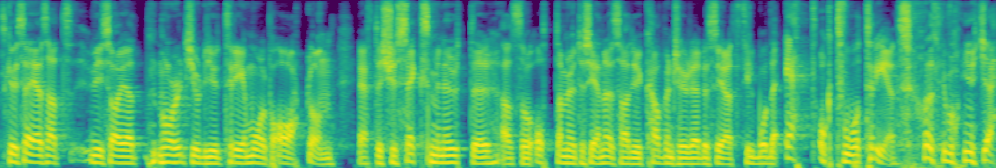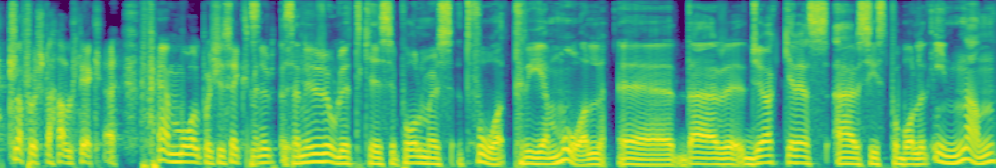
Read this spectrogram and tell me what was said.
ska vi säga så att vi sa ju att Norwich gjorde ju tre mål på 18. Efter 26 minuter, alltså åtta minuter senare, så hade ju Coventry reducerat till både 1 och 2-3. Så det var ju en jäkla första halvlek här. Fem mål på 26 minuter. Sen är det roligt, Casey Palmers 2-3 tre mål. Eh, där Gyökeres är sist på bollen innan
